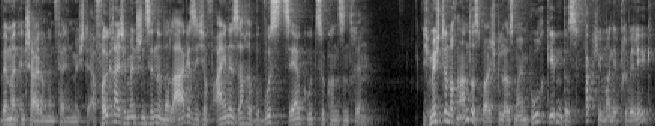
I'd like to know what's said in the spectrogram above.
wenn man Entscheidungen fällen möchte. Erfolgreiche Menschen sind in der Lage, sich auf eine Sache bewusst sehr gut zu konzentrieren. Ich möchte noch ein anderes Beispiel aus meinem Buch geben, das Fuck You Money Privileg.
